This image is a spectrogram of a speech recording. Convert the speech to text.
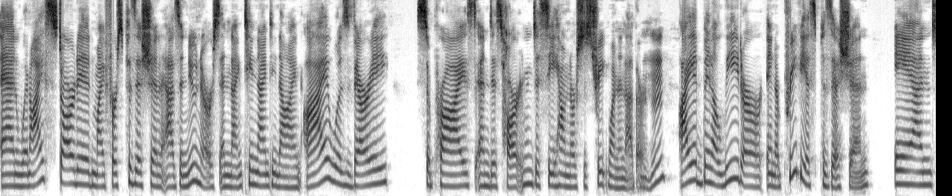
And when I started my first position as a new nurse in 1999, I was very surprised and disheartened to see how nurses treat one another. Mm-hmm. I had been a leader in a previous position and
